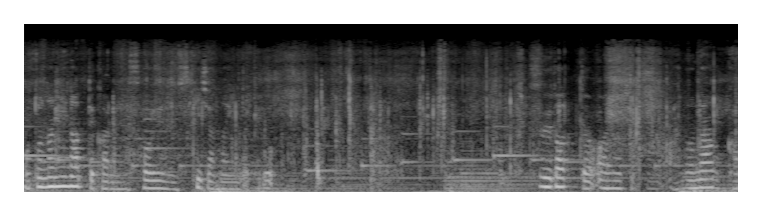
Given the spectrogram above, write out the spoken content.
大人になってからもそういうの好きじゃないんだけど。普通だったあのとかあのなんか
